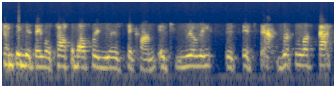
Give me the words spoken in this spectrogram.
something that they will talk about for years to come. It's really, it's, it's that ripple effect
